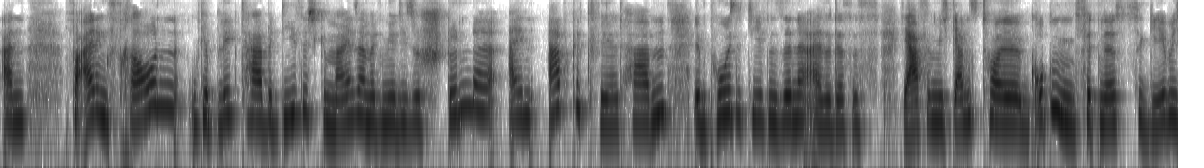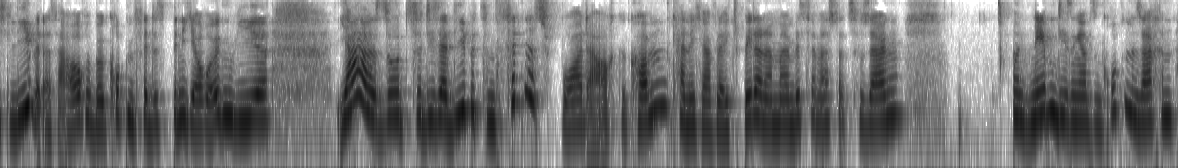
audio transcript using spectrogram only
an vor allen Dingen Frauen geblickt habe, die sich gemeinsam mit mir diese Stunde ein abgequält haben, im positiven Sinne. Also das ist ja für mich ganz toll, Gruppenfitness zu geben. Ich liebe das auch. Über Gruppenfitness bin ich auch irgendwie ja, so zu dieser Liebe zum Fitnesssport auch gekommen. Kann ich ja vielleicht später noch mal ein bisschen was dazu sagen. Und neben diesen ganzen Gruppensachen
